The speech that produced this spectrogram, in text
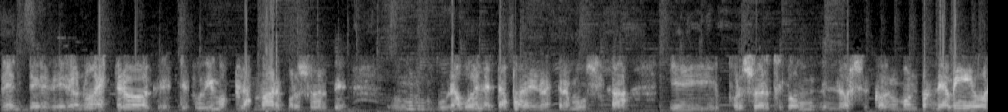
de, lo nuestro, este, pudimos plasmar por suerte un- una buena etapa de nuestra música y por suerte con los con un montón de amigos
